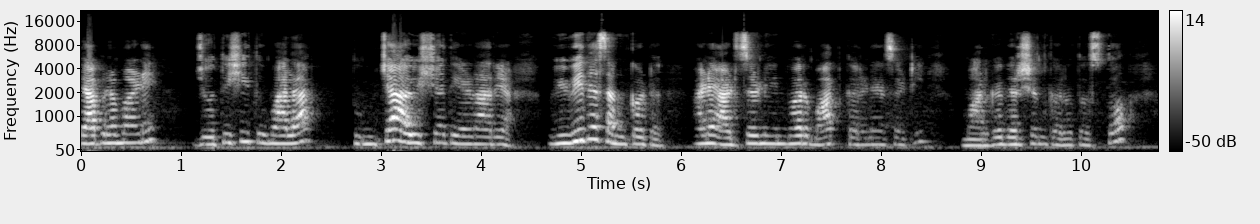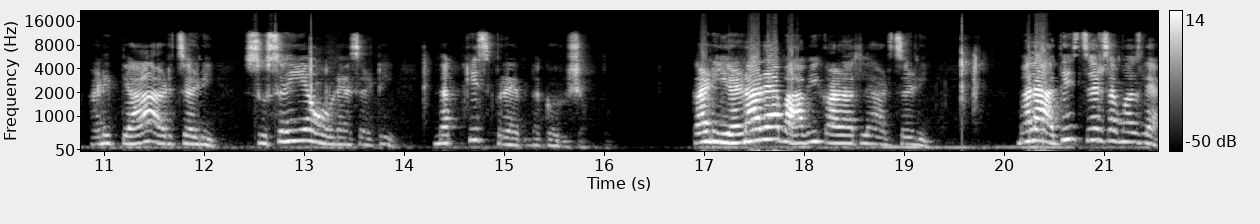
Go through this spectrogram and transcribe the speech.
त्याप्रमाणे ज्योतिषी तुम्हाला तुमच्या आयुष्यात येणाऱ्या विविध संकट आणि अडचणींवर मात करण्यासाठी मार्गदर्शन करत असतो. आणि त्या अडचणी सुसह्य होण्यासाठी नक्कीच प्रयत्न करू शकतो. कारण येणाऱ्या भावी काळातल्या अडचणी मला आधीच जर समजल्या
